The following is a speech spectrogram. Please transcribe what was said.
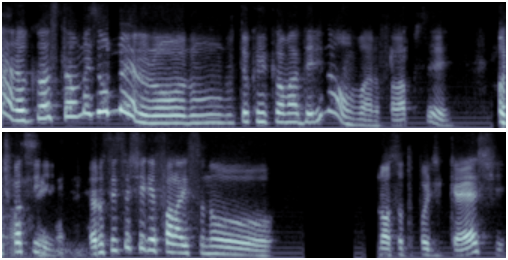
Cara, eu gostamos mais ou menos. Não, não, não tenho o que reclamar dele, não, mano. Falar pra você. Tipo ah, assim, sim. eu não sei se eu cheguei a falar isso no nosso outro podcast.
